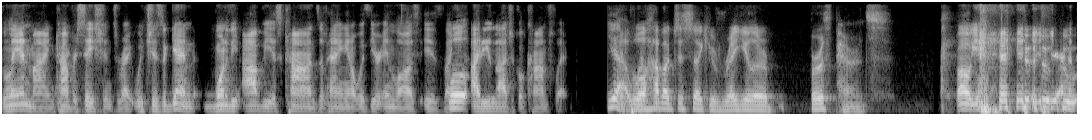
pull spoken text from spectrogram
landmine conversations, right? Which is again one of the obvious cons of hanging out with your in-laws is like Well- ideological conflict. Yeah, well, how about just like your regular birth parents Oh yeah, who, yeah. who,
